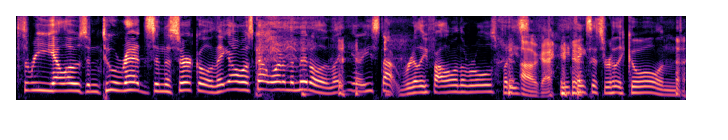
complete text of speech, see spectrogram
three yellows and two reds in the circle and they almost got one in the middle." And like, you know, he's not really following the rules, but he's Oh, okay. he thinks it's really cool and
